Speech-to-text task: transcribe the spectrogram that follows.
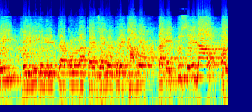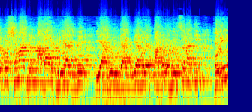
ওই হরিণীকে গ্রেপ্তার করলা? কয় জব করে খাব। তাকে একটু ছেড়ে দাও। অল্প সময়ের জন্য আবার ফিরে আসবে। ইয়াহুদি ডাক দিয়া বলে, পাগল হইছ নাকি? হরিণ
